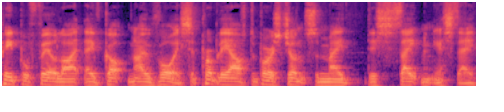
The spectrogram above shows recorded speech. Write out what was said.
people feel like they've got no voice. And probably after Boris Johnson made this statement yesterday.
